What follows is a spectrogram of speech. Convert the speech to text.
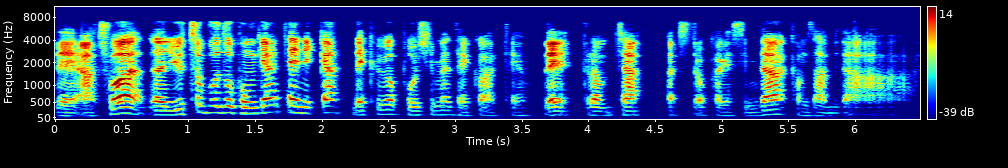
네. 네, 아, 좋아. 아, 유튜브도 공개할 테니까, 네, 그거 보시면 될 것 같아요. 네, 그럼 자, 마치도록 하겠습니다. 감사합니다.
